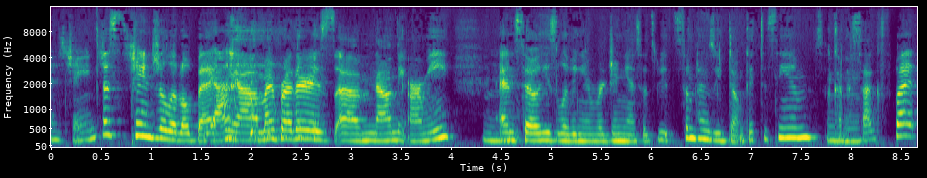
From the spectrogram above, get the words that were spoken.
Has changed. It's changed a little bit. Yeah. Yeah, my brother is um, now in the army, and so he's living in Virginia. So it's, sometimes we don't get to see him. So it kind of sucks. But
